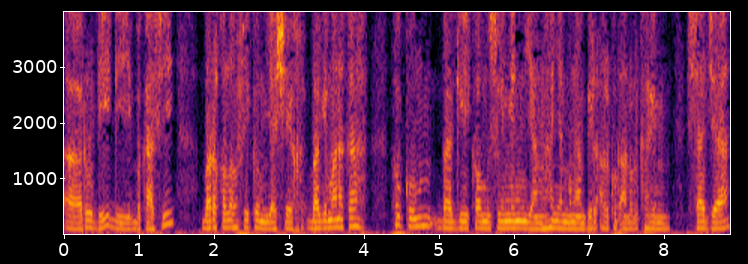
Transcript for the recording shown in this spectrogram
uh, Rudi di Bekasi. Barakallahu fikum ya Syekh. Bagaimanakah hukum bagi kaum muslimin yang hanya mengambil Al-Qur'anul Karim saja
